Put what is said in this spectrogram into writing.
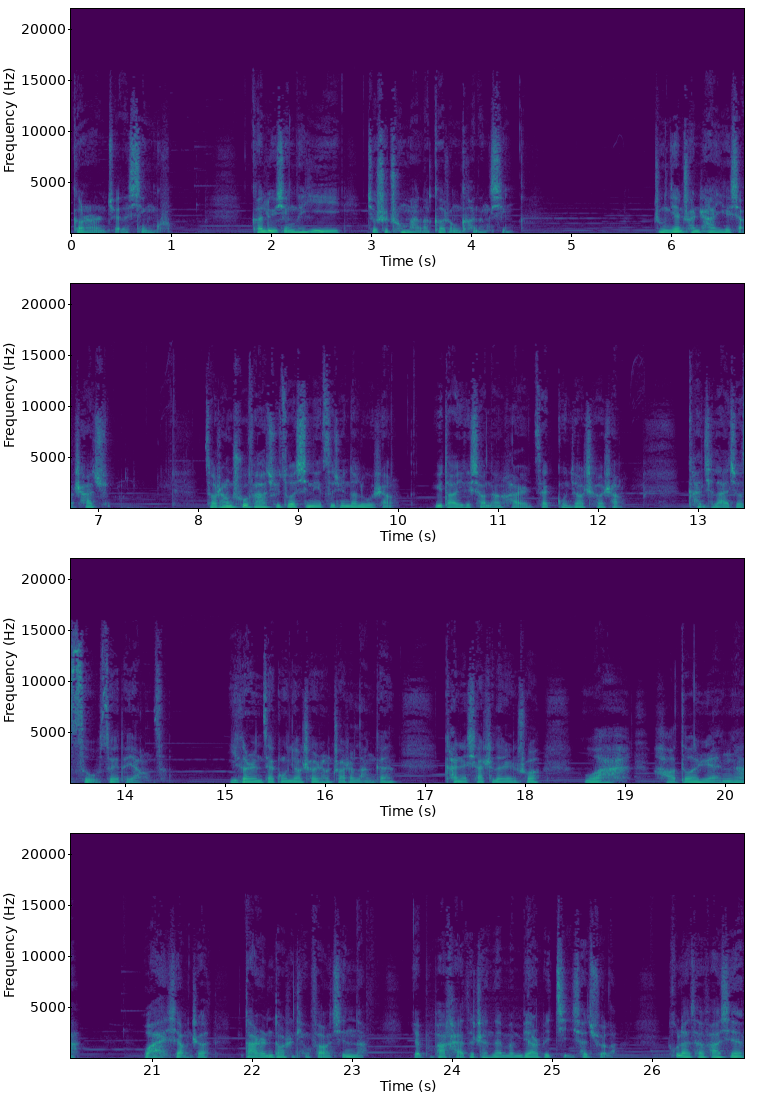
更让人觉得辛苦。可旅行的意义就是充满了各种可能性。中间穿插一个小插曲：早上出发去做心理咨询的路上，遇到一个小男孩在公交车上，看起来就四五岁的样子，一个人在公交车上抓着栏杆，看着下车的人说：“哇，好多人啊！”我还想着大人倒是挺放心的，也不怕孩子站在门边被挤下去了。后来才发现，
